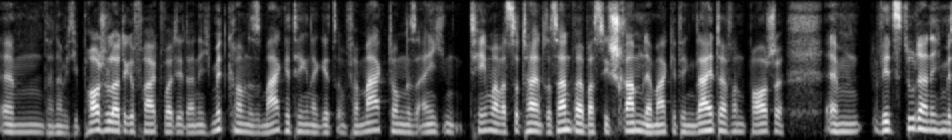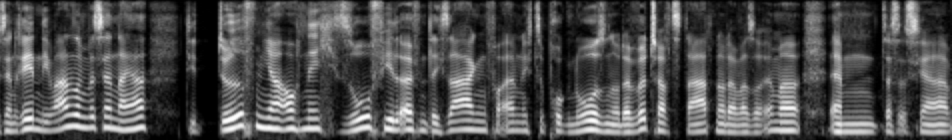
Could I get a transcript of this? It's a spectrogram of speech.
Ähm, dann habe ich die Porsche-Leute gefragt, wollt ihr da nicht mitkommen? Das ist Marketing, da geht es um Vermarktung. Das ist eigentlich ein Thema, was total interessant war. Basti Schramm, der Marketingleiter von Porsche. Ähm, willst du da nicht ein bisschen reden? Die waren so ein bisschen, naja, die dürfen ja auch nicht so viel öffentlich sagen vor allem nicht zu Prognosen oder Wirtschaftsdaten oder was auch immer. Ähm, das ist ja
